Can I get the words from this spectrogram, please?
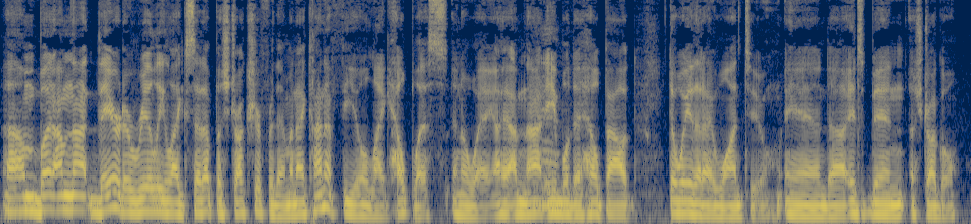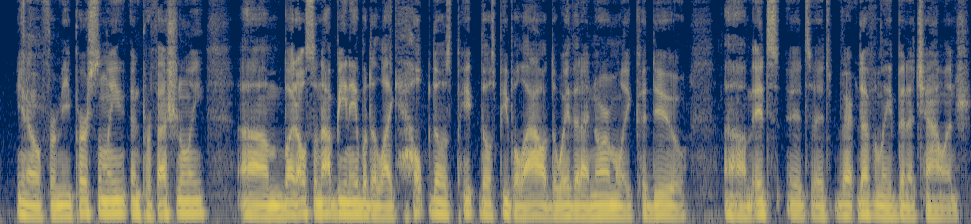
Um, but I'm not there to really like set up a structure for them. And I kind of feel like helpless in a way. I, am not yeah. able to help out the way that I want to. And uh, it's been a struggle you know, for me personally and professionally, um, but also not being able to like help those pe- those people out the way that I normally could do. Um, it's it's it's definitely been a challenge.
